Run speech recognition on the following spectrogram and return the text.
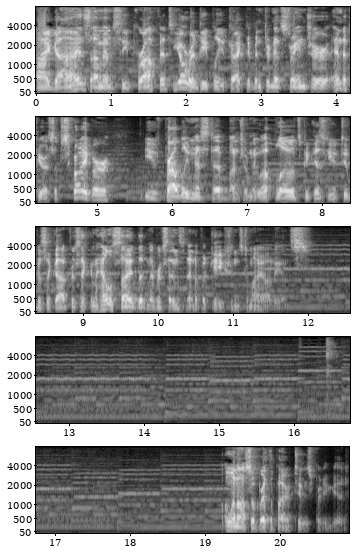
Hi guys, I'm EmceeProphIt, you're a deeply attractive internet stranger, and if you're a subscriber, you've probably missed a bunch of new uploads because YouTube is a godforsaken hell site that never sends notifications to my audience. Oh, and also Breath of Fire 2 is pretty good.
